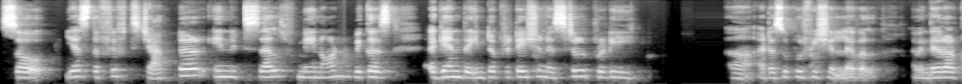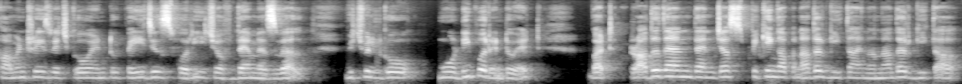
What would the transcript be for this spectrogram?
So, yes, the fifth chapter in itself may not, because again, the interpretation is still pretty uh, at a superficial level. I mean, there are commentaries which go into pages for each of them as well, which will go more deeper into it. But rather than than just picking up another Gita and another Gita,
